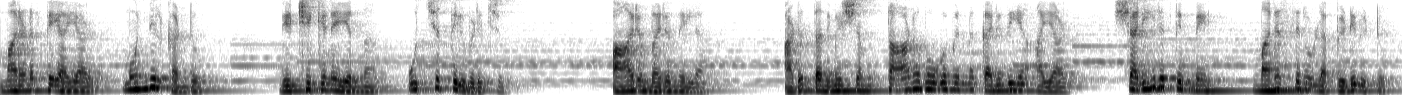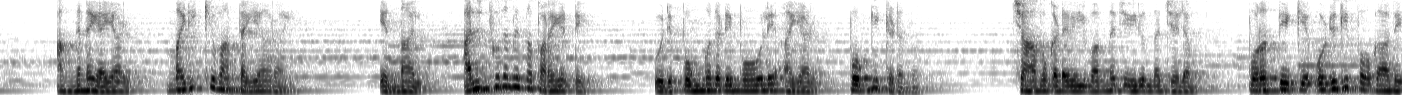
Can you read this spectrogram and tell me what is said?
മരണത്തെ അയാൾ മുന്നിൽ കണ്ടു. രക്ഷിക്കണേ എന്ന് ഉച്ചത്തിൽ വിളിച്ചു. ആരും വരുന്നില്ല. അടുത്ത നിമിഷം താണുപോകുമെന്ന് കരുതിയ അയാൾ ശരീരത്തിന്മേൽ മനസ്സിനുള്ള പിടിവിട്ടു. അങ്ങനെ അയാൾ മരിക്കുവാൻ തയ്യാറായി. എന്നാൽ അത്ഭുതമെന്ന് പറയട്ടെ ഒരു പൊങ്ങുതടി പോലെ അയാൾ പൊങ്ങിക്കിടന്നു. ചാവുകടലിൽ വന്നു ചേരുന്ന ജലം പുറത്തേക്ക് ഒഴുകിപ്പോകാതെ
